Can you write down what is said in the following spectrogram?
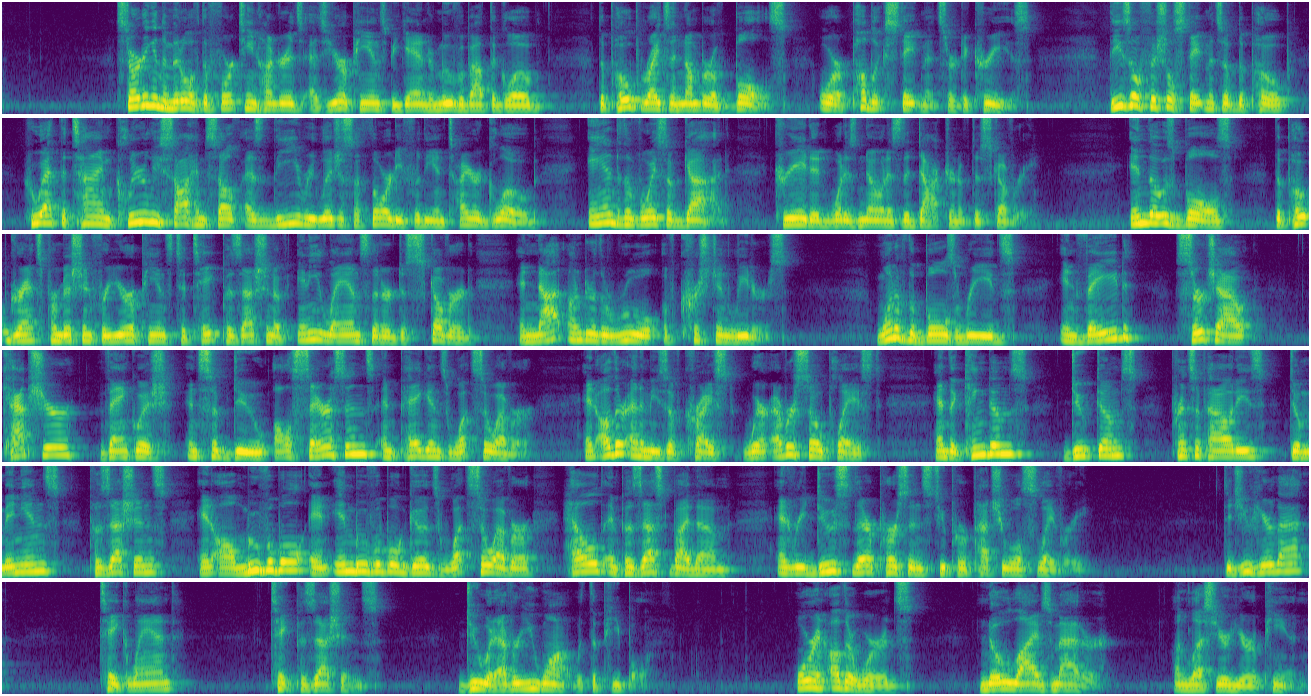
Starting in the middle of the 1400s, as Europeans began to move about the globe, the Pope writes a number of bulls, or public statements or decrees. These official statements of the Pope, who at the time clearly saw himself as the religious authority for the entire globe and the voice of God, created what is known as the doctrine of discovery. In those bulls, the Pope grants permission for Europeans to take possession of any lands that are discovered and not under the rule of Christian leaders. One of the bulls reads Invade, search out, capture, vanquish, and subdue all Saracens and pagans whatsoever, and other enemies of Christ wherever so placed, and the kingdoms, dukedoms, principalities, dominions, possessions, and all movable and immovable goods whatsoever held and possessed by them, and reduce their persons to perpetual slavery. Did you hear that? Take land, take possessions, do whatever you want with the people. Or, in other words, no lives matter unless you're European.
